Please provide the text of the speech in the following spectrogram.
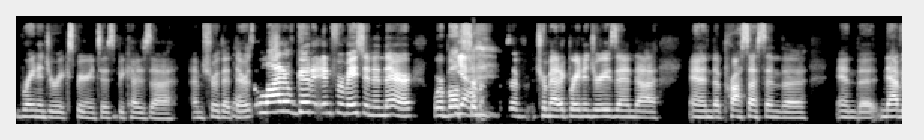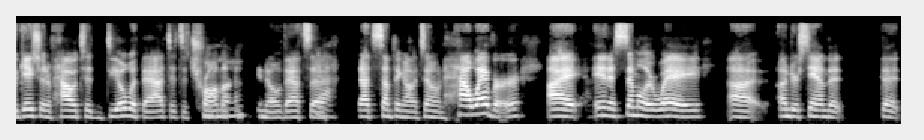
brain injury experiences because uh, I'm sure that Yeah. there's a lot of good information in there. We're both Yeah. survivors of traumatic brain injuries and uh, and the process and the and the navigation of how to deal with that it's a trauma mm-hmm. you know that's a yeah. that's something on its own however i in a similar way uh understand that that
